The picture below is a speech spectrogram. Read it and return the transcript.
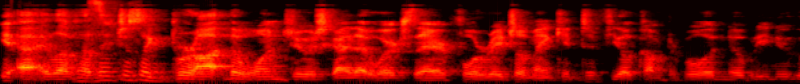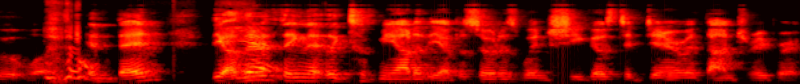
Yeah, I love how they just like brought the one Jewish guy that works there for Rachel Menken to feel comfortable, and nobody knew who it was. Yeah. And then the other Yeah. thing that like took me out of the episode is when she goes to dinner with Don Draper,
